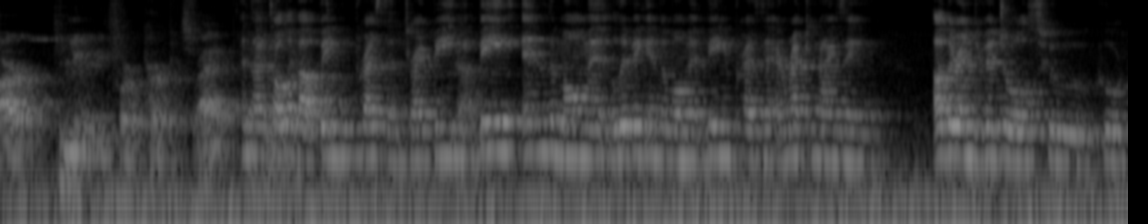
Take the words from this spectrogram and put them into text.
our community for a purpose, right? And that's all about being present, right? Being Yeah. being in the moment, living in the moment, being present, and recognizing other individuals who who are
